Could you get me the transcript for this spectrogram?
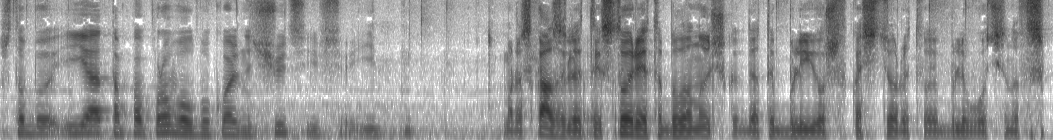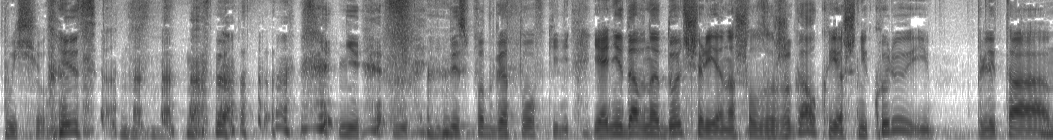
чтобы я там попробовал буквально чуть и все. И Мы рассказывали эту историю, это была ночь, когда ты блюешь в костер, и твоя блевотина вспыхивает. Без подготовки. Я недавно дочери, я нашел зажигалку, я ж не курю, и плита,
